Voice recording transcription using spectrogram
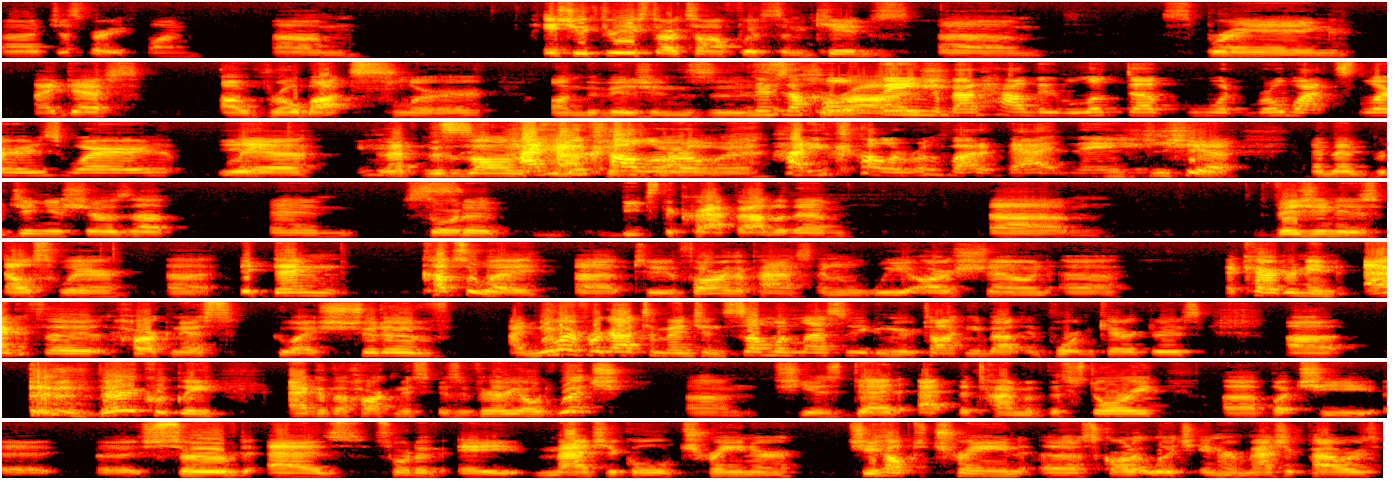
Uh, just very fun. Um, issue three starts off with some kids um, spraying, I guess, a robot slur on the Visions. There's a whole thing about how they looked up what robot slurs were. like, yeah. That this is all How do you call a by ro- How do you call a robot a bad name? yeah, and then Virginia shows up and sort of beats the crap out of them. Um, Vision is elsewhere. Uh, it then cuts away uh, to far in the past, and we are shown uh, a character named Agatha Harkness, who I should have. I knew I forgot to mention someone last week, and we were talking about important characters. Uh, very quickly, Agatha Harkness is a very old witch. Um, she is dead at the time of the story, uh, but she uh, uh, served as sort of a magical trainer. She helped train Scarlet Witch in her magic powers,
